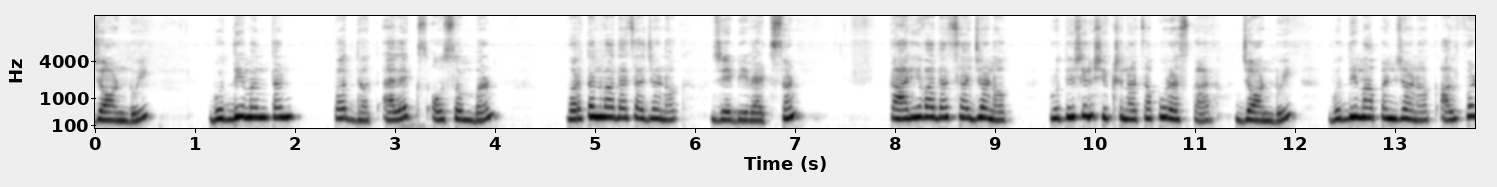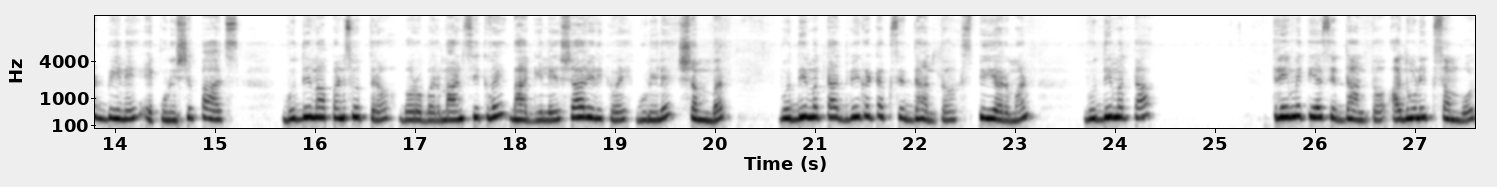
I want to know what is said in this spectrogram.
जॉन डुई बुद्धिमंथन पद्धत ॲलेक्स ओसंबर्न वर्तनवादाचा जनक जे बी वॅटसन कार्यवादाचा जनक कृतिशील शिक्षणाचा पुरस्कार जॉन डुई बुद्धिमापन जनक आल्फर्ड बीने एकोणीसशे पाच बुद्धिमापन सूत्र बरोबर मानसिक वय भागिले शारीरिक वय गुणिले शंभर बुद्धिमत्ता द्विघटक सिद्धांत स्पियरमन बुद्धिमत्ता त्रिमितीय सिद्धांत आधुनिक संबोध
